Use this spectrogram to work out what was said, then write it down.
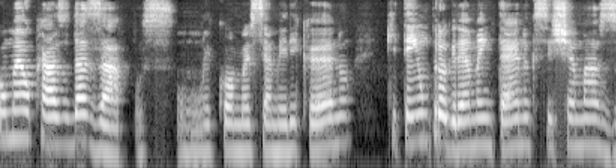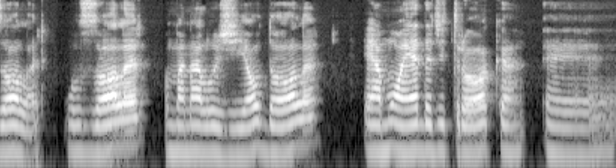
como é o caso da Zappos, um e-commerce americano que tem um programa interno que se chama Zolar. O Zolar, uma analogia ao dólar, é a moeda de troca é,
